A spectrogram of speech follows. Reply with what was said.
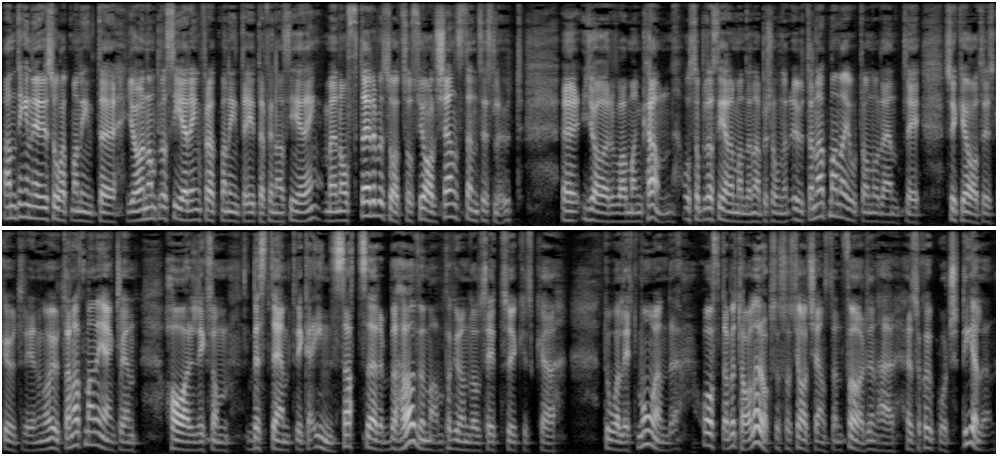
Antingen är det så att man inte gör någon placering för att man inte hittar finansiering, men ofta är det väl så att socialtjänsten till slut eh, gör vad man kan och så placerar man den här personen utan att man har gjort någon ordentlig psykiatrisk utredning och utan att man egentligen har liksom bestämt vilka insatser behöver man på grund av sitt psykiska dåligt mående. Ofta betalar också socialtjänsten för den här hälso och sjukvårdsdelen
